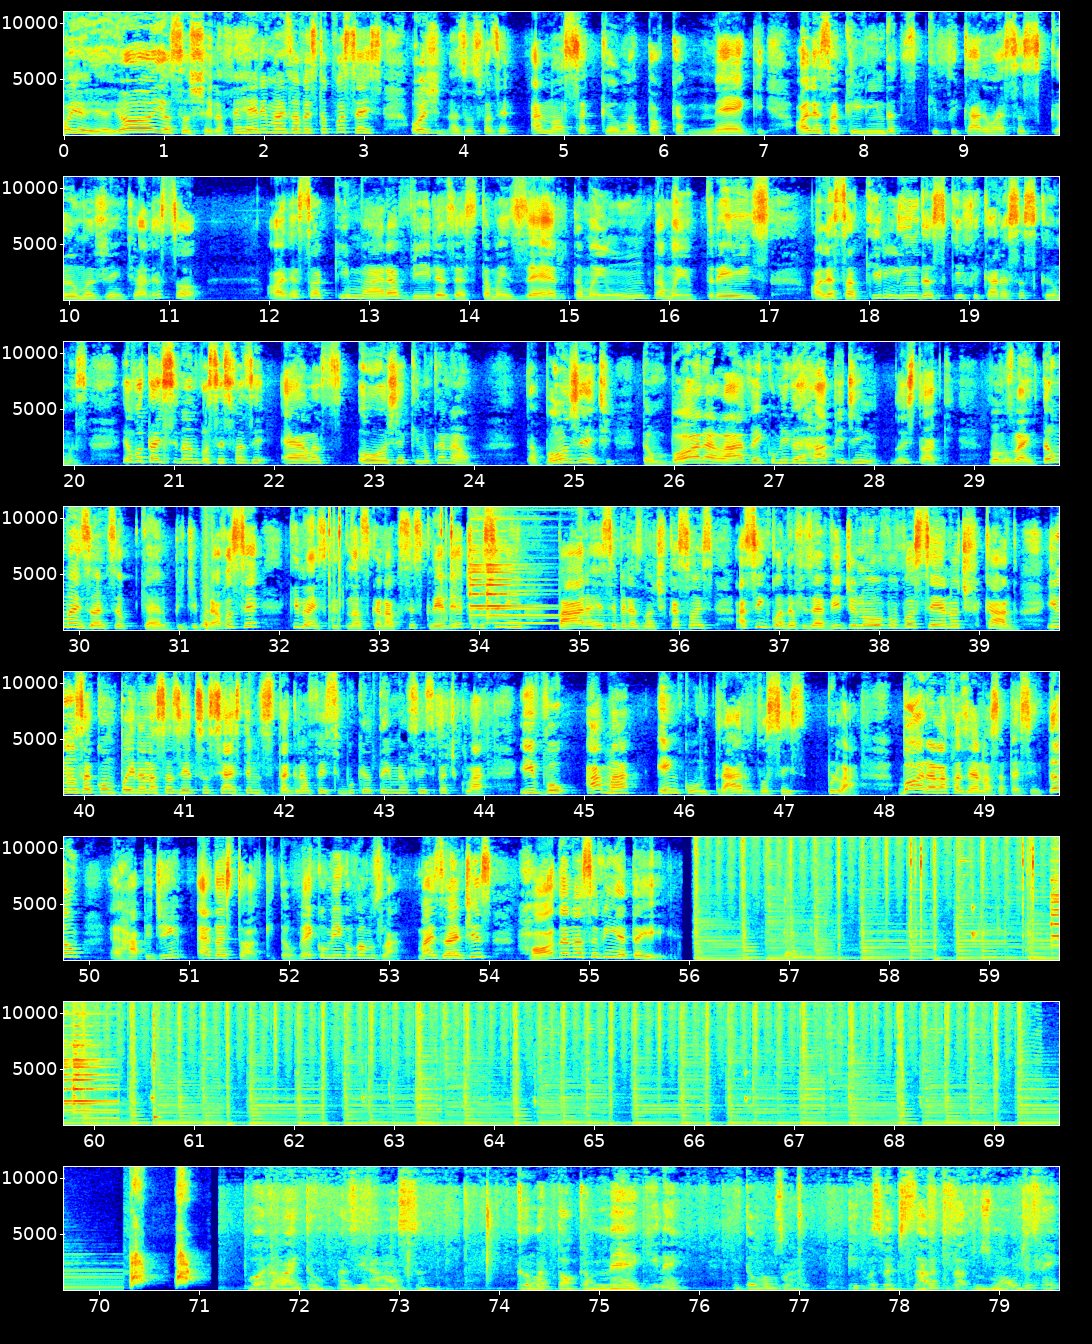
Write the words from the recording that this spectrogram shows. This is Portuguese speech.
Oi, oi, oi, oi, eu sou Sheila Ferreira e mais uma vez estou com vocês. Hoje nós vamos fazer a nossa cama toca Meg. Olha só que lindas que ficaram essas camas, gente, olha só. Olha só que maravilhas, essa tamanho 0, tamanho 1, um, tamanho 3. Olha só que lindas que ficaram essas camas. Eu vou estar tá ensinando vocês a fazer elas hoje aqui no canal. Tá bom, gente? Então, bora lá, vem comigo, é rapidinho, dois toques. Vamos lá, então, mas antes eu quero pedir para você que não é inscrito no nosso canal, que se inscreva e ative o sininho para receber as notificações. Assim, quando eu fizer vídeo novo, você é notificado. E nos acompanhe nas nossas redes sociais, temos Instagram, Facebook, eu tenho meu Face particular. E vou amar encontrar vocês por lá. Bora lá fazer a nossa peça, então? É rapidinho, é dois toques. Então, vem comigo, vamos lá. Mas antes, roda a nossa vinheta aí. Fazer a nossa cama toca Meg, né? Então, vamos lá. O que, que você vai precisar? Vai precisar dos moldes, né?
